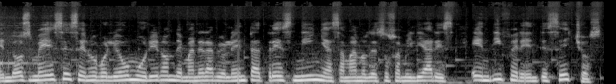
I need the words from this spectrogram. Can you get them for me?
En dos meses en Nuevo León murieron de manera violenta tres niñas a manos de sus familiares en diferentes hechos.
